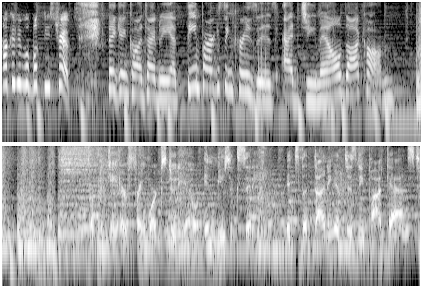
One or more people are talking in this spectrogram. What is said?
How can people book these trips? They can contact me at theme parks and cruises at gmail.com. From the Gator Framework Studio in Music City, it's the Dining at Disney podcast.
